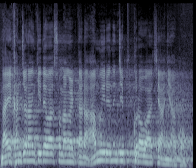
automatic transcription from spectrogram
나의 간절한 기대와 소망을 따라 아무 일에든지 부끄러워하지 아니하고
